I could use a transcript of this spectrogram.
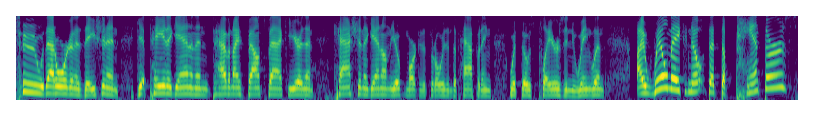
to that organization and get paid again and then have a nice bounce back year and then cash in again on the open market. That's what always ends up happening with those players in New England. I will make note that the Panthers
